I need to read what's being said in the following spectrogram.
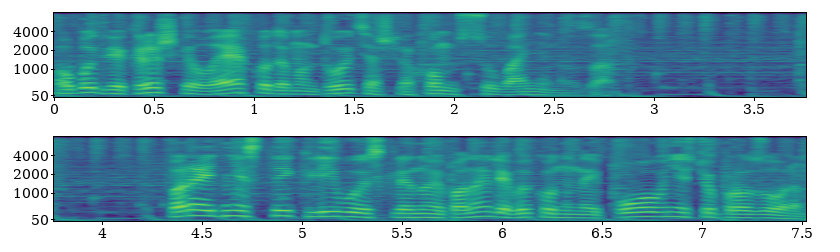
Обидві кришки легко демонтуються шляхом зсування назад. Передній стик лівої скляної панелі виконаний повністю прозорим.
